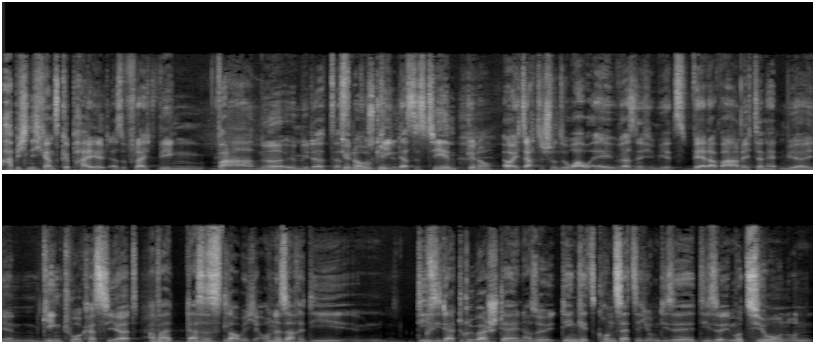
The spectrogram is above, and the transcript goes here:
Habe ich nicht ganz gepeilt, also vielleicht wegen war, ne, irgendwie das, das Genau, gegen das System. Genau. Aber ich dachte schon so, wow, ey, ich weiß nicht, irgendwie jetzt wäre da war nicht, dann hätten wir hier ein Gegentor kassiert. Aber das ist, glaube ich, auch eine Sache, die, die sie da drüber stellen. Also denen geht es grundsätzlich um diese, diese Emotion und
